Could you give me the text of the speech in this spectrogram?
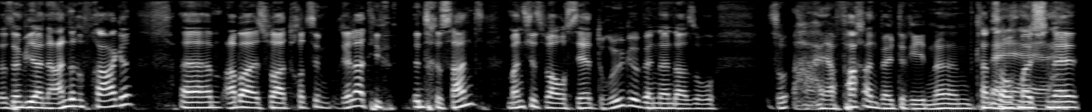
das ist dann wieder eine andere Frage. Ähm, aber es war trotzdem relativ interessant. Manches war auch sehr dröge, wenn dann da so so, ah ja, Fachanwälte reden. Ne? Dann kannst du Ja, auch ja, mal schnell,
